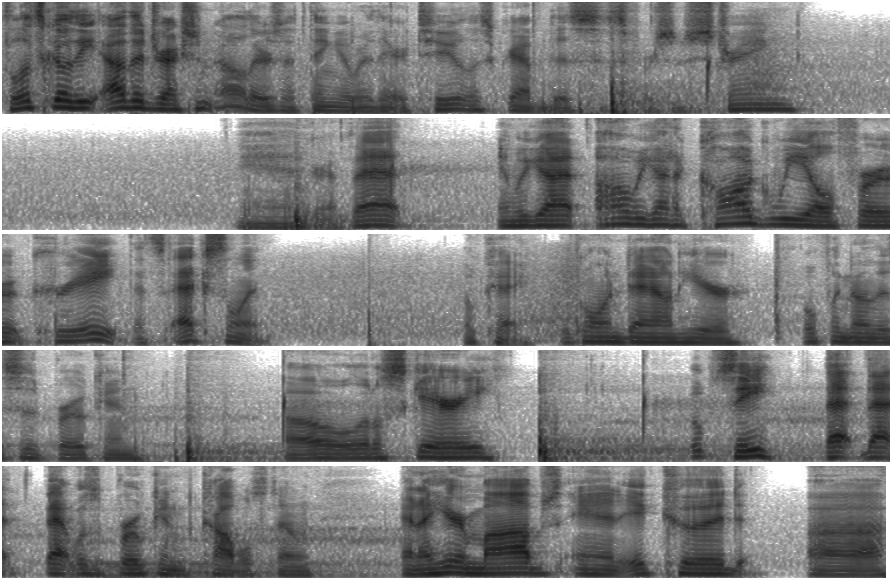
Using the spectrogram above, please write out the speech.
So let's go the other direction. Oh, there's a thing over there too. Let's grab this for some string. And grab that. And we got, oh, we got a cogwheel for create. That's excellent. Okay, we're going down here. Hopefully none of this is broken. Oh, a little scary. Oops, see? That, that, that was a broken cobblestone. And I hear mobs and it could, uh,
